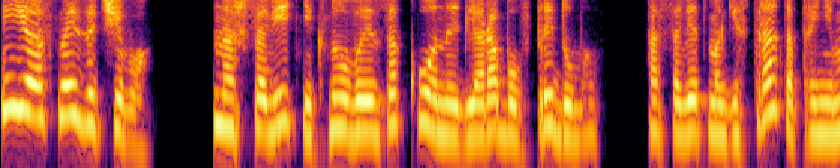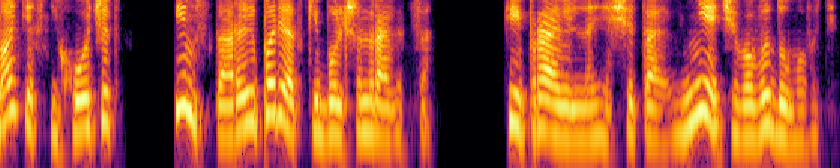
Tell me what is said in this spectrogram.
«Ясно, из-за чего. Наш советник новые законы для рабов придумал, а совет магистрата принимать их не хочет. Им старые порядки больше нравятся. И правильно, я считаю, нечего выдумывать».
